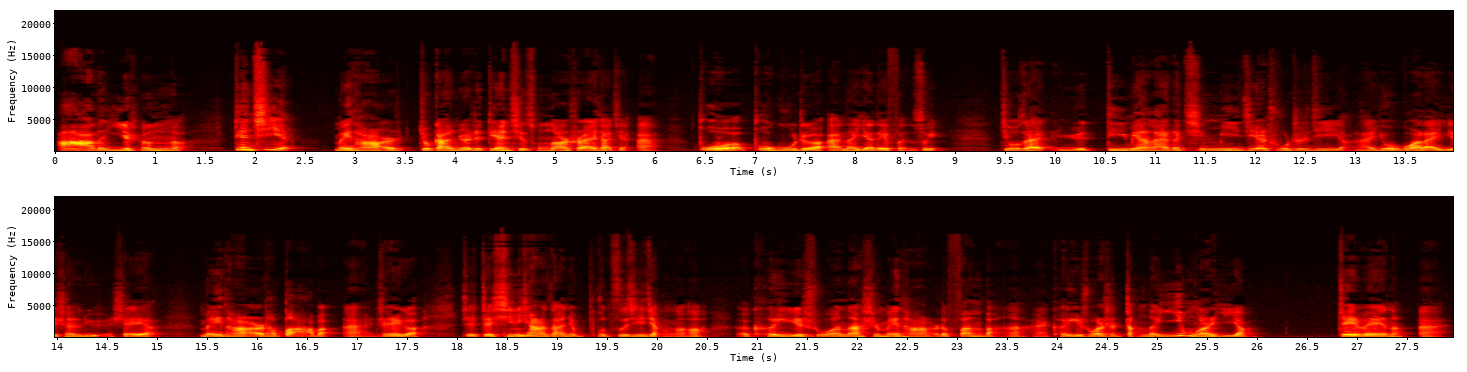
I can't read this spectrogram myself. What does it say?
啊的一声啊，电器梅塔尔就感觉这电器从那儿摔下去，哎，不不骨折，哎，那也得粉碎。就在与地面来个亲密接触之际呀，哎，又过来一身绿，谁呀？梅塔尔他爸爸。哎，这个这这形象咱就不仔细讲了啊。呃，可以说那是梅塔尔的翻版，哎，可以说是长得一模一样。这位呢，哎，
